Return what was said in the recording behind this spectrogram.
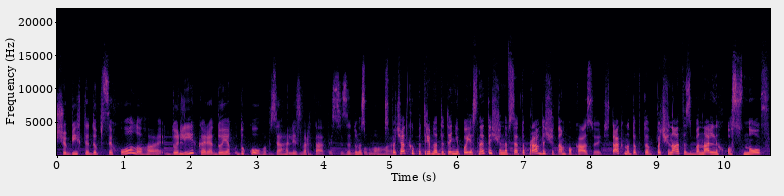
Що бігти до психолога, до лікаря, до як до кого взагалі звертатися за допомогою? Спочатку потрібно дитині пояснити, що не все то правда, що там показують. Так, ну тобто починати з банальних основ.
